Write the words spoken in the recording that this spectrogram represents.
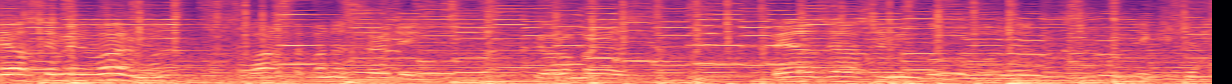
Yasemin var mı? Varsa bana söyleyin. Yoruma yazın. Beyaz Yasemin buldum bunu dikeceğim.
